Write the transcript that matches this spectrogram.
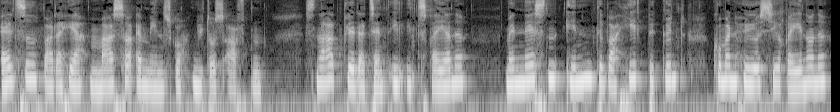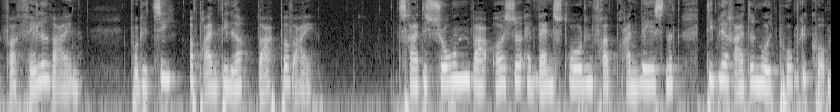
Altid var der her masser af mennesker nytårsaften. Snart blev der tændt ild i træerne, men næsten inden det var helt begyndt, kunne man høre sirenerne fra fælledvejen. Politi og brandbiler var på vej. Traditionen var også, at vandstrålen fra brandvæsenet de blev rettet mod publikum.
